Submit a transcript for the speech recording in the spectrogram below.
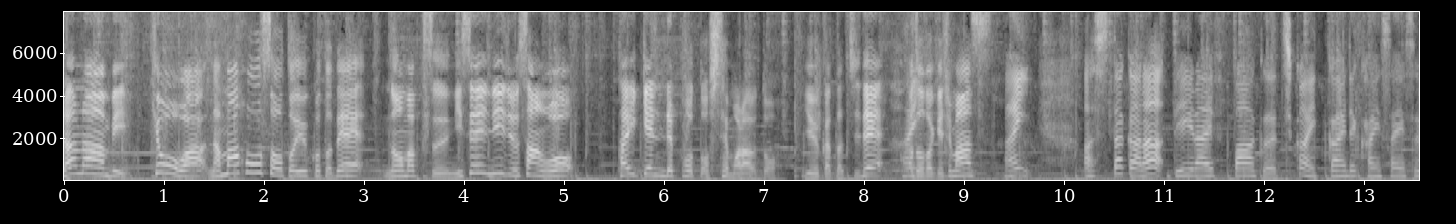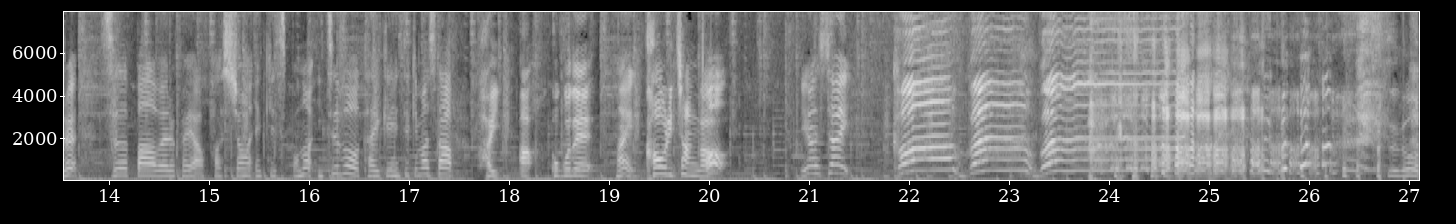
ランランビ。今日は生放送ということで NoMaps 2023を体験レポートしてもらうという形でお届けします。はい、はい明日から D ライフパーク地下1階で開催するスーパーウェルフェアファッションエキスポの一部を体験してきました。はい。あここで、はい、かおりちゃんがいらっしゃい。こんばんはすごい。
